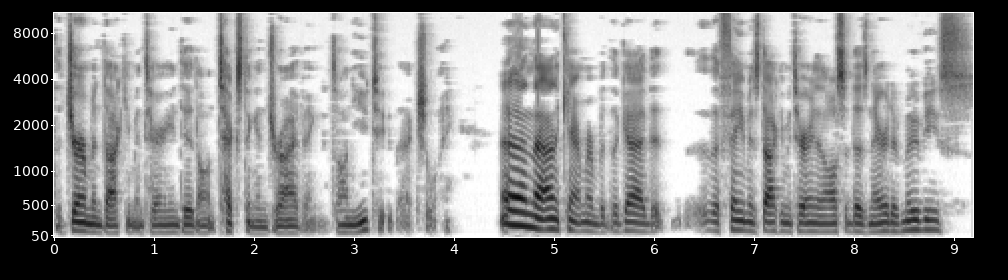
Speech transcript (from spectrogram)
the German documentarian did on texting and driving. It's on YouTube actually. And I can't remember the guy that the famous documentarian that also does narrative movies.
